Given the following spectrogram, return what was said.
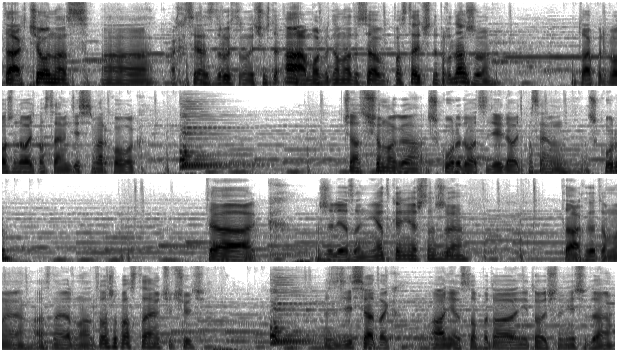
Так, что у нас? А, а, хотя, с другой стороны, что-то... А, может быть, нам надо себя поставить на продажу? Вот так, предположим, давайте поставим 10 морковок. Что у нас еще много? Шкуры 29. Давайте поставим шкуру. Так, железа нет, конечно же. Так, это мы, наверное, тоже поставим чуть-чуть. С десяток. А, нет, стоп, это не точно, не сюда.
